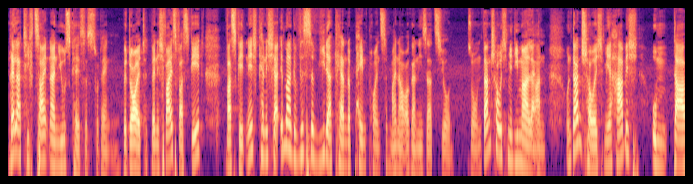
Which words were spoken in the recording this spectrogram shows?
relativ zeitnah in Use Cases zu denken. Bedeutet, wenn ich weiß, was geht, was geht nicht, kenne ich ja immer gewisse wiederkehrende Pain Points in meiner Organisation. So, und dann schaue ich mir die mal an. Und dann schaue ich mir, habe ich um da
